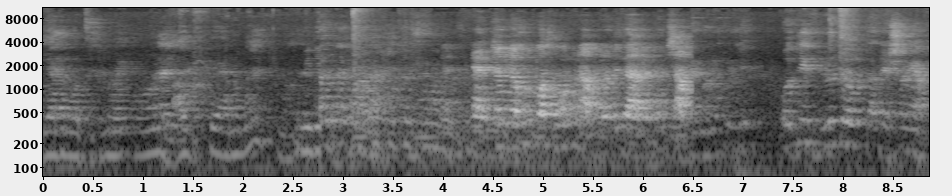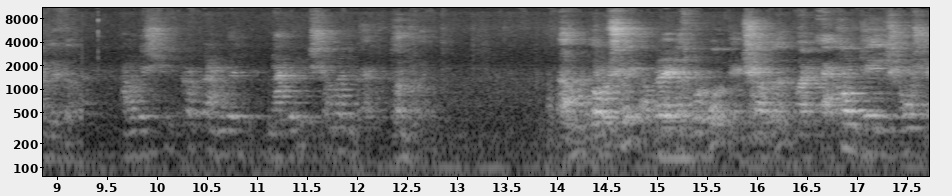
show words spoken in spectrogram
ইয়ার মধ্যে তুমি অনেক লাইফ পেয়ানো না একজন যখন কথা বলবেন আপনারা যদি আরেকজন চান করি যে অতি দ্রুত তাদের সঙ্গে আপনাদের কথা। আমাদের শিক্ষকরা আমাদের নাগরিক সমাজ ধন্যবাদ। অবশ্যই আমরা এটা করব ইনশাআল্লাহ। এখন যে সমস্যা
